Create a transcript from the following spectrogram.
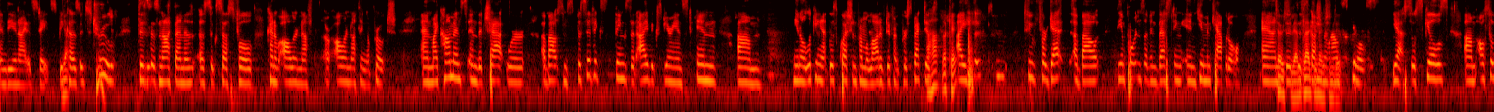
in the United States, Yeah. because it's true this has not been a, a successful kind of all or nothing or all or nothing approach. And my comments in the chat were about some specific things that I've experienced in, um, you know, looking at this question from a lot of different perspectives. Uh-huh, okay. I hate to, to forget about the importance of investing in human capital and Totally. the I'm discussion around it. skills. Yes, so skills, um, also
